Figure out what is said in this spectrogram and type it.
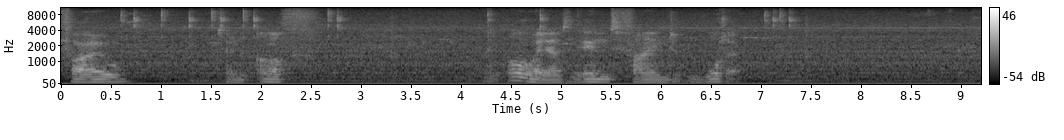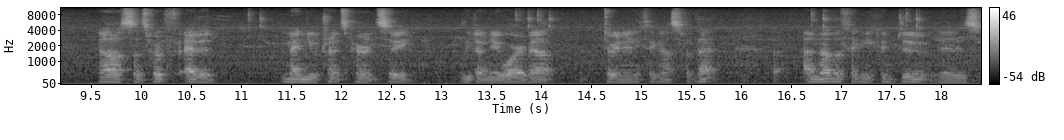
file, turn it off, and all the way down to the end find water. Now since we've added manual transparency we don't need to worry about doing anything else for that. But another thing you could do is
